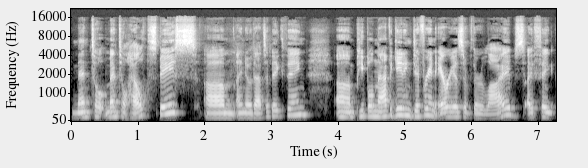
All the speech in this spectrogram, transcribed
Mental mental health space um, i know that's a big thing. Um, people navigating different areas of their lives. I think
